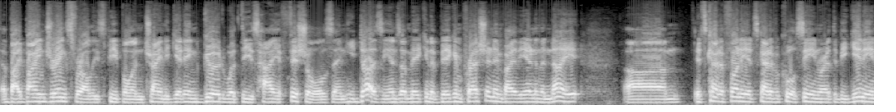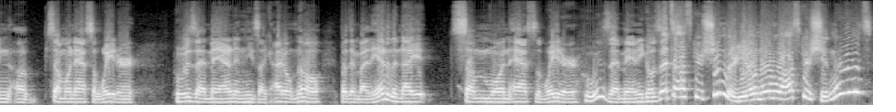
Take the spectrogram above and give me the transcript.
uh, by buying drinks for all these people and trying to get in good with these high officials. And he does. He ends up making a big impression. And by the end of the night, um, it's kind of funny. It's kind of a cool scene where at the beginning, uh, someone asks a waiter, "Who is that man?" And he's like, "I don't know." But then by the end of the night, someone asks the waiter, "Who is that man?" He goes, "That's Oskar Schindler. You don't know who Oskar Schindler is?"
